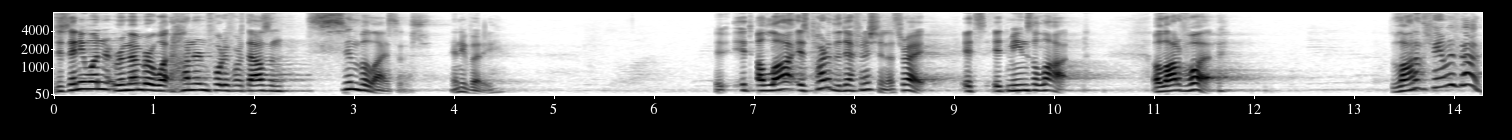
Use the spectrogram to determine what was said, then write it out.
does anyone remember what 144,000 symbolizes? Anybody? It, it, a lot is part of the definition, that's right. It's, it means a lot. A lot of what? A lot of the family of God.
